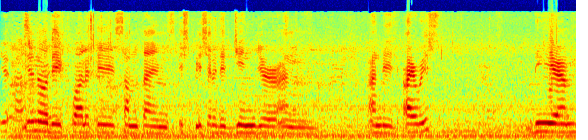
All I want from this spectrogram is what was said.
You, you know the quality sometimes, especially the ginger and and the Irish. The um,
